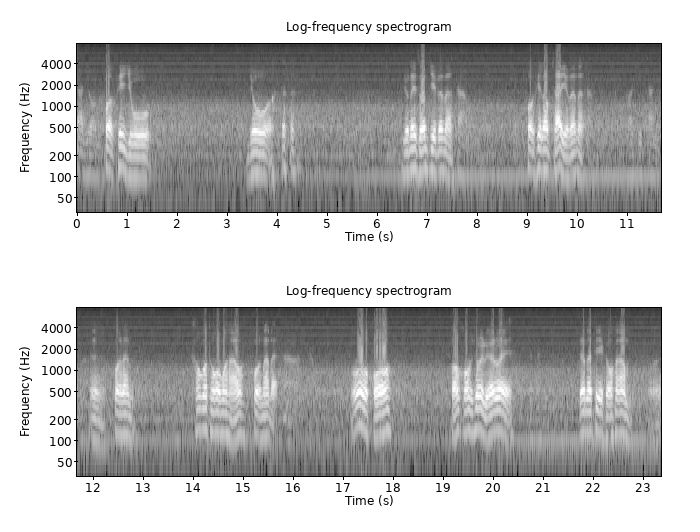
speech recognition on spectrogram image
ญาติโยมพวกที่อยู่ อยู่ อยู่ในสวนจิตนั่นน่ะครับพวกที่รับใช้อยู่นั้นน่ะครับขอจิตกันเออพวกนั้นเขาก็โทรมาหาพวกนั้นแหละอ่าโอ้ขอ ขอความช่วยเหลือด้วย เจ้าหน้าที่เขาห้ามเออ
